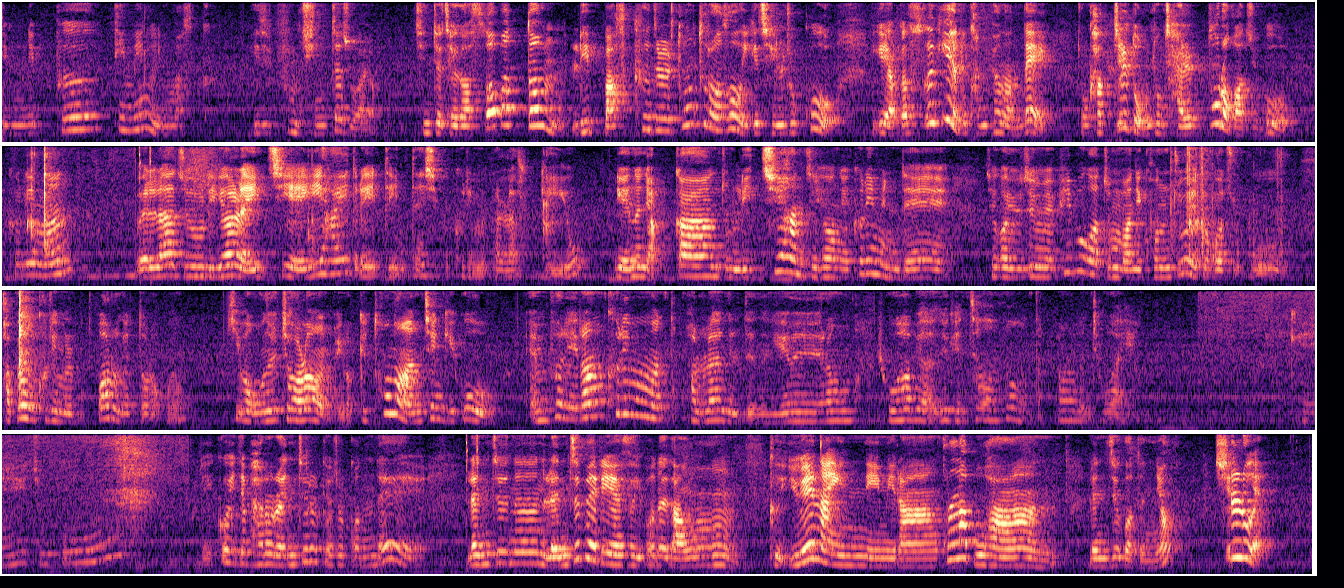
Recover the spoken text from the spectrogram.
립리프 티밍 립 마스크. 이 제품 진짜 좋아요. 진짜 제가 써봤던 립 마스크들 통틀어서 이게 제일 좋고 이게 약간 쓰기에도 간편한데 좀 각질도 엄청 잘 불어가지고 크림은 Wellage Real HA Hydrate Intensive 크림을 발라줄게요. 얘는 약간 좀 rich한 제형의 크림인데 제가 요즘에 피부가 좀 많이 건조해져가지고 가벼운 크림을 못 바르겠더라고요. 기왕 오늘처럼 이렇게 토너 안 챙기고 앰플이랑 크림만 딱 발라야 될 때는 얘랑 조합이 아주 괜찮아서 딱 바르면 좋아요. 이렇게 해주고 그리고 이제 바로 렌즈를 껴줄 건데 렌즈는 렌즈베리에서 이번에 나온 그 유에나인님이랑 콜라보한 렌즈거든요. 실루엣.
